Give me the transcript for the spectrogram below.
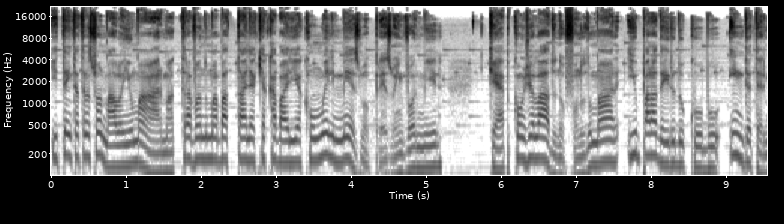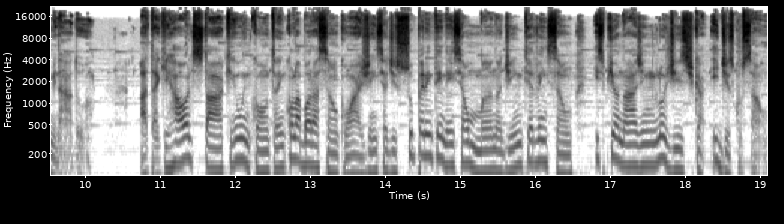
e tenta transformá-lo em uma arma, travando uma batalha que acabaria com ele mesmo preso em Vormir, Cap congelado no fundo do mar e o paradeiro do cubo indeterminado. Até que Howard Stark o encontra em colaboração com a Agência de Superintendência Humana de Intervenção, Espionagem, Logística e Discussão.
